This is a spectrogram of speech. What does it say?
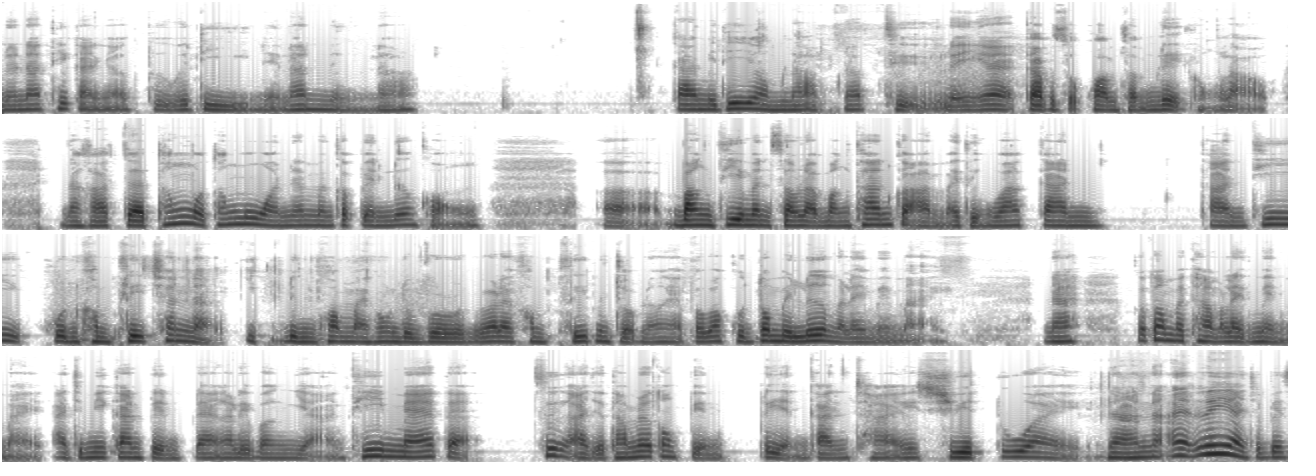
ในหน้าที่การงานถือว่าดีในด้านหนึ่งเนาะการมีที่ยอมรับนับถืออะไรเงี้ยการประสบความสำเร็จของเรานะคะแต่ทั้งหมดทั้งมวลเนี่ยมันก็เป็นเรื่องของอบางทีมันสำหรับบางท่านก็อาจหมายถึงว่าการการที่คุณ completion อะอีกดึงความหมายของ the world ว่าอะไร complete มันจบแล้วไงแปลว่าคุณต้องไปเริ่มอะไรใหม่ ๆ นะ ก็ต้องไปทำอะไรใหม่ ๆ อาจจะมีการเปลี่ยนแปลงอะไรบางอย่างที่แม้แต่ ซึ่งอาจจะทำให้เราต้องเปลี่ยนเปลี่ยนการใช้ชีวิตด้วยนะนะนี่อาจจะเป็น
